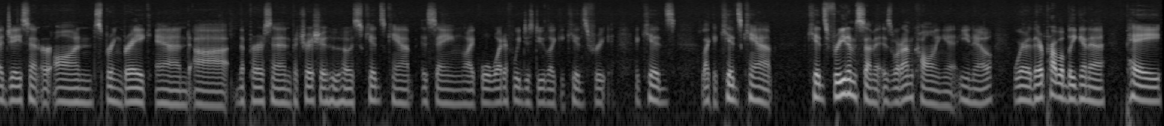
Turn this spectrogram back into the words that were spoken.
adjacent or on spring break and uh, the person patricia who hosts kids camp is saying like well what if we just do like a kids free a kids like a kids camp kids freedom summit is what i'm calling it you know where they're probably going to pay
